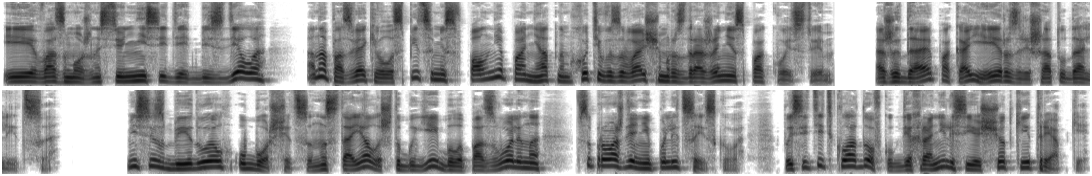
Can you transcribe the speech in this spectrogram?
И возможностью не сидеть без дела она позвякивала спицами с вполне понятным, хоть и вызывающим раздражение спокойствием, ожидая, пока ей разрешат удалиться. Миссис Бидуэлл, уборщица, настояла, чтобы ей было позволено в сопровождении полицейского посетить кладовку, где хранились ее щетки и тряпки,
